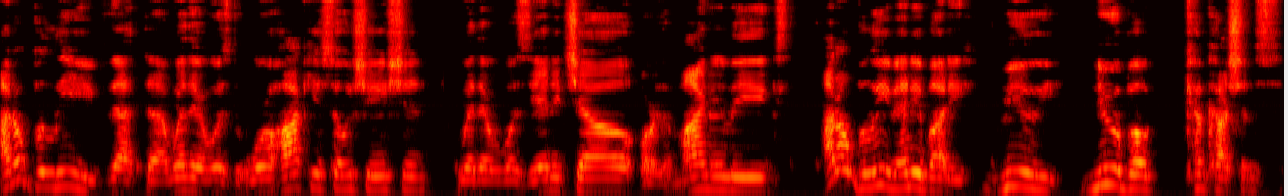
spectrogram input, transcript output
I don't believe that uh, whether it was the World Hockey Association, whether it was the NHL or the minor leagues, I don't believe anybody really knew about concussions.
